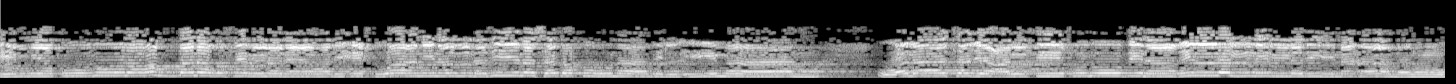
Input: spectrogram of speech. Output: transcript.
بعدهم يقولون ربنا اغفر لنا ولإخواننا الذين سبقونا بالإيمان ولا تجعل في قلوبنا غلا للذين آمنوا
